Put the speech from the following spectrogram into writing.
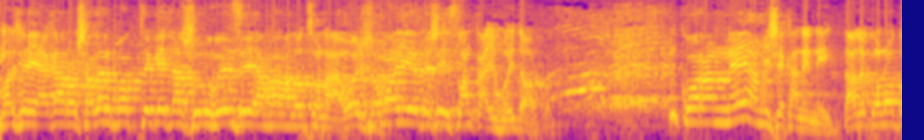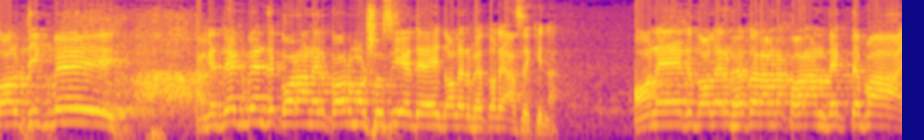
আমার সেই এগারো সালের পর থেকে যা শুরু হয়েছে আমার আলোচনা, ওই সময় দেশে ইসলাম কায়েম হয়ে যাওয়ার কথা। কোরআন নেই, আমি সেখানে নেই। তাহলে কোন দল টিকবে? আগে দেখবেন যে কোরআনের কর্মসূচি এদের এই দলের ভেতরে আছে কিনা। অনেক দলের ভেতরে আমরা কোরআন দেখতে পাই,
